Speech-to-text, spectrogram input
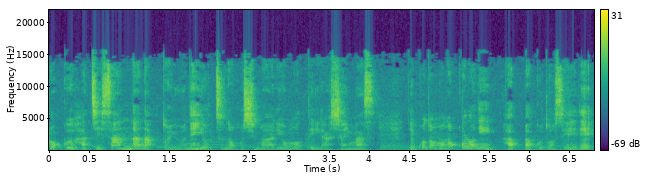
6837というね4つの星回りを持っていらっしゃいます。で子供の頃に八白土星で、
